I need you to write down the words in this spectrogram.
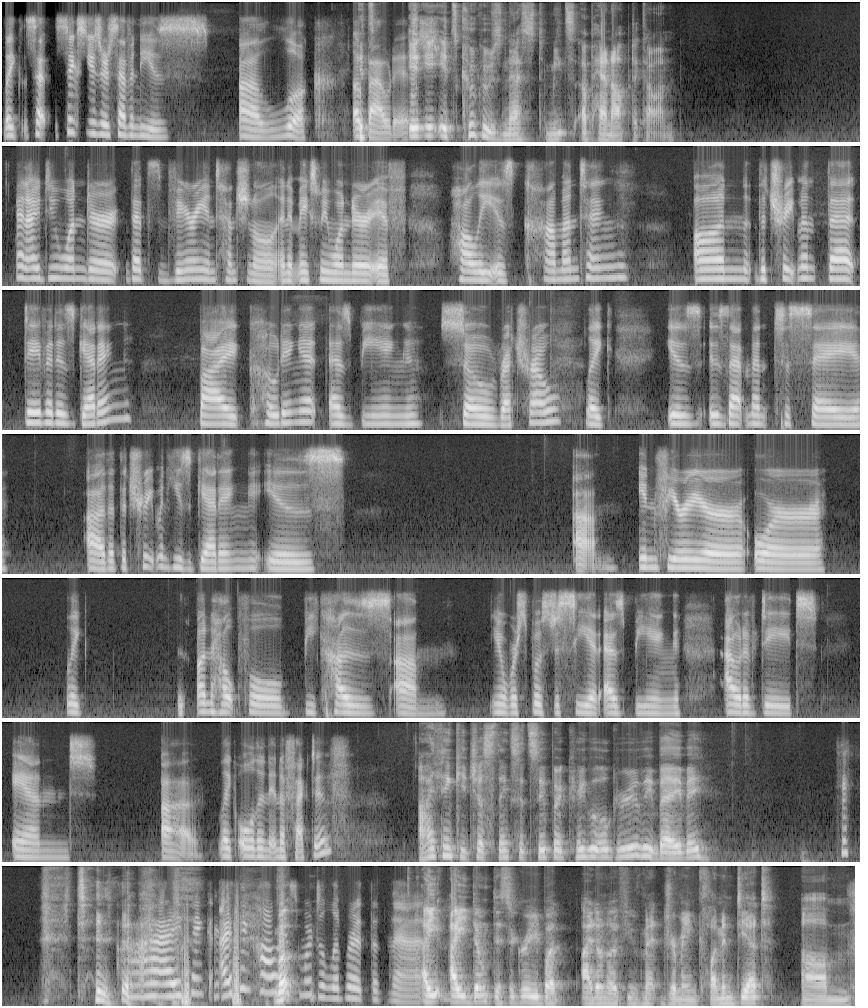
like 60s or 70s uh, look about it. It, it, it's Cuckoo's Nest meets a Panopticon. And I do wonder, that's very intentional, and it makes me wonder if Hawley is commenting on the treatment that David is getting by coding it as being so retro. Like, is is that meant to say uh, that the treatment he's getting is um, inferior or like unhelpful because um, you know we're supposed to see it as being out of date and uh, like old and ineffective. I think he just thinks it's super cool groovy, baby. I think I think Hawley's Well- more deliberate than that. I, I don't disagree, but I don't know if you've met Jermaine Clement yet. Um,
